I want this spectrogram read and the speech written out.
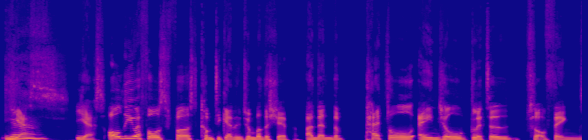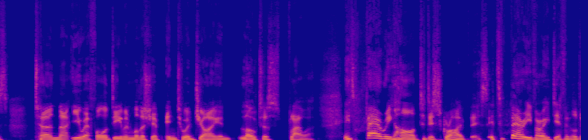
Yeah. Yes. Yes. All the UFOs first come together into a mothership, and then the petal, angel, glitter sort of things turn that UFO demon mothership into a giant lotus flower. It's very hard to describe this. It's very, very difficult.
